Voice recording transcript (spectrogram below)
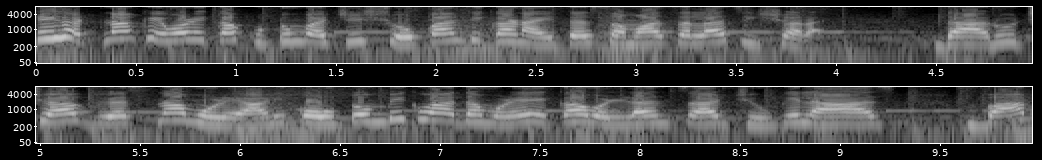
ही घटना केवळ एका कुटुंबाची शोकांतिका नाही तर समाजालाच इशारा आहे. दारूच्या व्यसनामुळे आणि कौटुंबिक वादामुळे एका वडिलांचा जीव गेला. आज बाप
